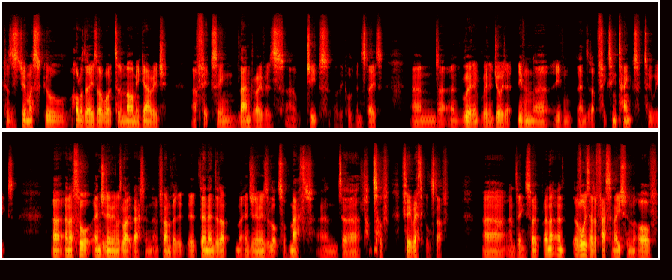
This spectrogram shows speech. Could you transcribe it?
because during my school holidays I worked at an army garage uh, fixing Land Rovers, uh, Jeeps, they call them in the states, and, uh, and really really enjoyed it. Even uh, even ended up fixing tanks for two weeks. Uh, and I thought engineering was like that and, and fun, but it, it, then ended up engineering is lots of maths and uh, lots of theoretical stuff and things. So, and I, have always had a fascination of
